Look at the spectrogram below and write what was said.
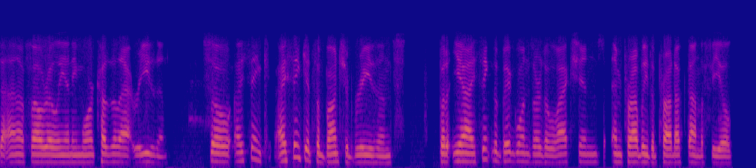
the NFL really anymore because of that reason. So I think I think it's a bunch of reasons. But yeah, I think the big ones are the elections and probably the product on the field.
